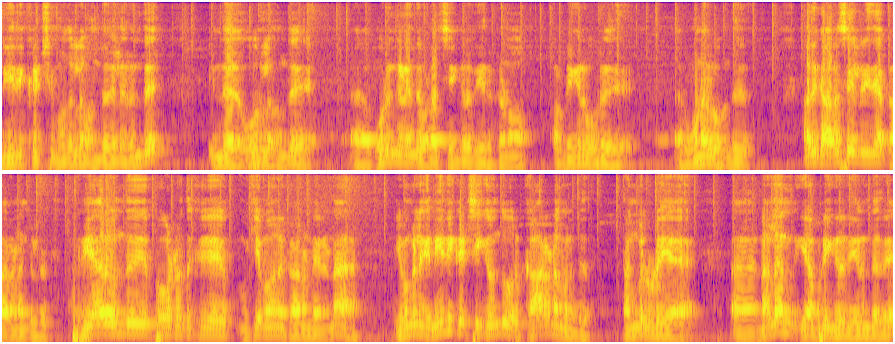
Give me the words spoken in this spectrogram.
நீதி கட்சி முதல்ல வந்ததிலிருந்து இந்த ஊரில் வந்து ஒருங்கிணைந்த வளர்ச்சிங்கிறது இருக்கணும் அப்படிங்கிற ஒரு உணர்வு வந்து அதுக்கு அரசியல் ரீதியாக காரணங்கள் இருக்குது பெரியார் வந்து புகழ்றதுக்கு முக்கியமான காரணம் என்னென்னா இவங்களுக்கு நீதி கட்சிக்கு வந்து ஒரு காரணம் இருந்தது. தங்களுடைய நலன் அப்படிங்கிறது இருந்தது.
